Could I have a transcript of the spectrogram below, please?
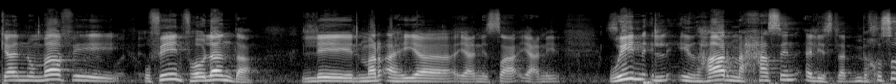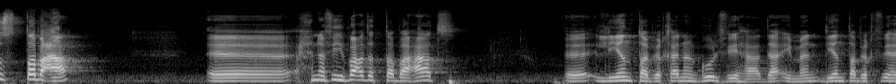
كانوا ما في وفين في هولندا اللي المرأة هي يعني صع يعني وين الإظهار محاسن الإسلام؟ بخصوص الطبعة. آه، إحنا فيه بعض الطبعات آه، اللي ينطبق أنا نقول فيها دائما اللي ينطبق فيها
